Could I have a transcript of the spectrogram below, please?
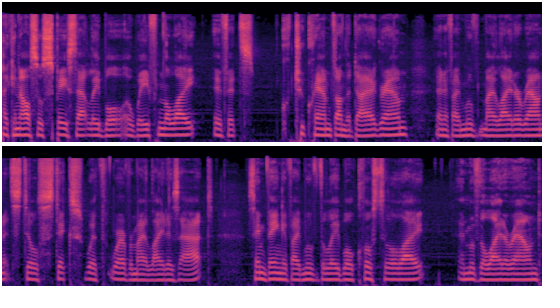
I can also space that label away from the light if it's too cramped on the diagram. And if I move my light around, it still sticks with wherever my light is at. Same thing if I move the label close to the light and move the light around,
